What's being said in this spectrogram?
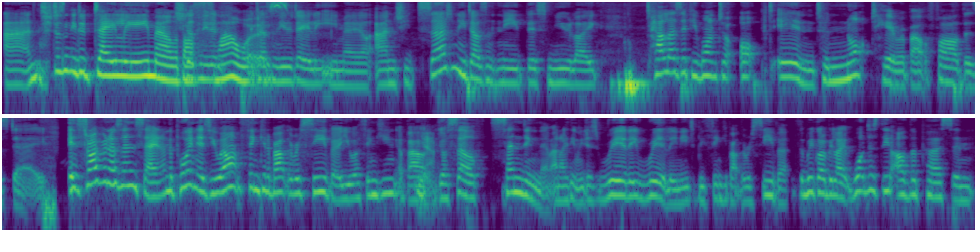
and She doesn't need a daily email she about flowers. It doesn't need a daily email, and she certainly doesn't need this new like. Tell us if you want to opt in to not hear about Father's Day. It's driving us insane, and the point is, you aren't thinking about the receiver; you are thinking about Yeah. yourself sending them. And I think we just really, really need to be thinking about the receiver. So we've got to be like, what does the other person?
